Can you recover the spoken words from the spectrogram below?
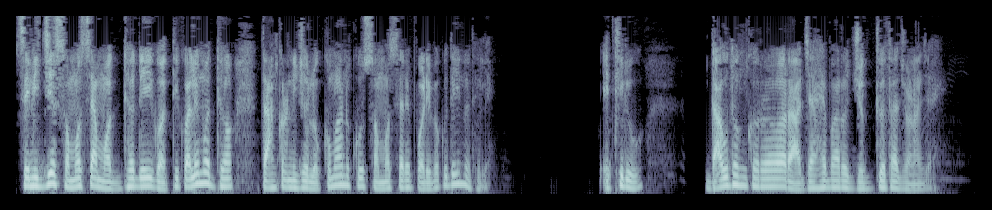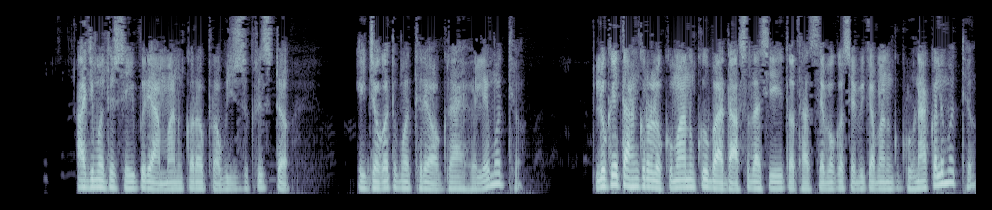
ସେ ନିଜେ ସମସ୍ୟା ମଧ୍ୟ ଦେଇ ଗତି କଲେ ମଧ୍ୟ ତାଙ୍କର ନିଜ ଲୋକମାନଙ୍କୁ ସମସ୍ୟାରେ ପଡ଼ିବାକୁ ଦେଇନଥିଲେ। ଏଥିରୁ ଦାଉଦଙ୍କର ରାଜା ହେବାର ଯୋଗ୍ୟତା ଜଣାଯାଏ। ଆଜି ମଧ୍ୟ ସେହିପରି ଆମମାନଙ୍କର ପ୍ରଭୁ ଯୀଶୁଖ୍ରୀଷ୍ଟ ଏହି ଜଗତ ମଧ୍ୟରେ ଅଗ୍ରାହ୍ୟ ହେଲେ ମଧ୍ୟ ଲୋକେ ତାହାଙ୍କର ଲୋକମାନଙ୍କୁ ବା ଦାସଦାସୀ ତଥା ସେବକ ସେବିକାମାନଙ୍କୁ ଘୃଣା କଲେ ମଧ୍ୟ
